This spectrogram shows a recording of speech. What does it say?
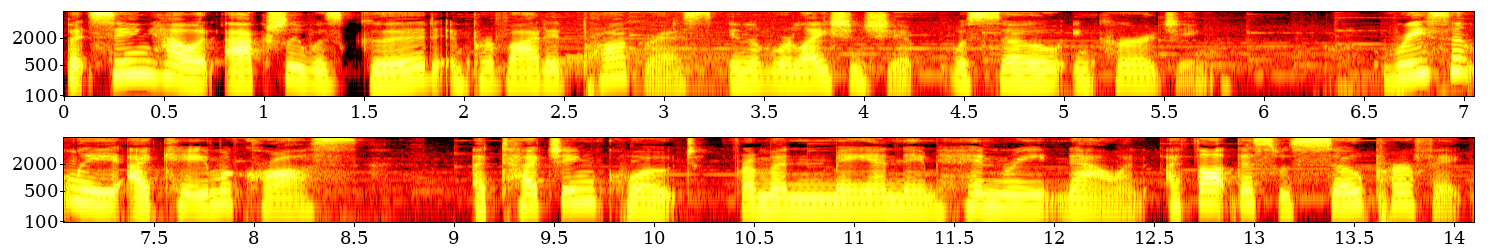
but seeing how it actually was good and provided progress in a relationship was so encouraging. Recently, I came across a touching quote from a man named Henri Nouwen. I thought this was so perfect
